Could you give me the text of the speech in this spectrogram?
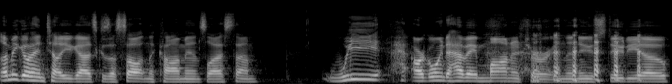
let me go ahead and tell you guys because I saw it in the comments last time. We are going to have a monitor in the new studio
